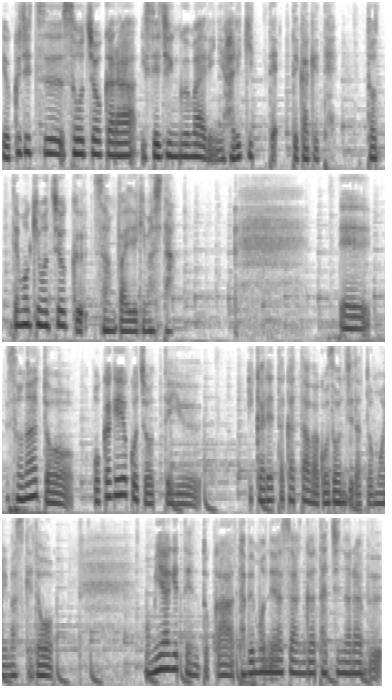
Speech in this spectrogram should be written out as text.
翌日早朝から伊勢神宮参りに張り切って出かけてとっても気持ちよく参拝できました。でその後おかげ横丁っていう行かれた方はご存知だと思いますけどお土産店とか食べ物屋さんが立ち並ぶ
